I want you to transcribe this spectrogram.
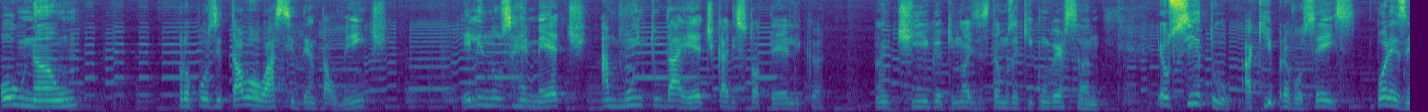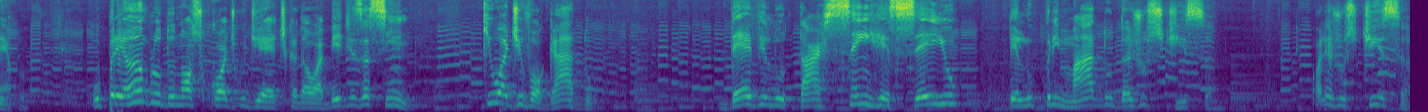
ou não, proposital ou acidentalmente, ele nos remete a muito da ética aristotélica antiga que nós estamos aqui conversando. Eu cito aqui para vocês, por exemplo, o preâmbulo do nosso código de ética da OAB diz assim: que o advogado deve lutar sem receio pelo primado da justiça. Olha a justiça,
